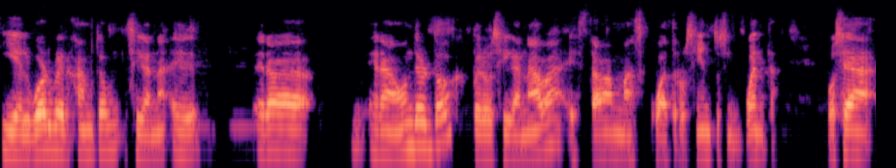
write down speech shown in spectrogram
y el Wolverhampton si gana, eh, era, era underdog, pero si ganaba estaba más 450. O sea,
